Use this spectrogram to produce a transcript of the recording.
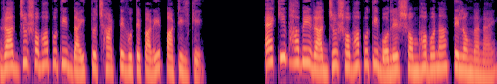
রাজ্য সভাপতির দায়িত্ব ছাড়তে হতে পারে পাটিলকে। একইভাবে রাজ্য সভাপতি বলের সম্ভাবনা তেলঙ্গানায়।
